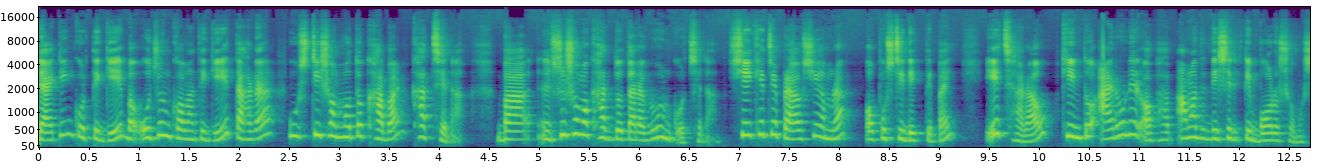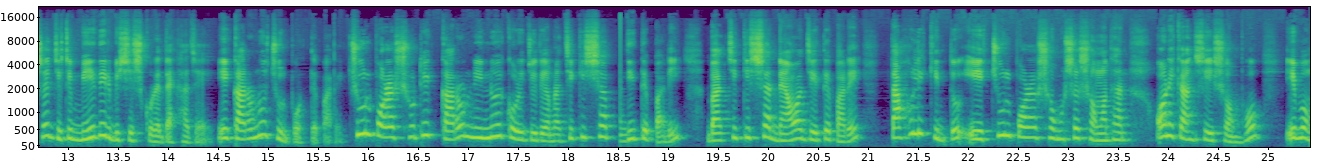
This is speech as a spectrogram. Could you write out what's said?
ডায়েটিং করতে গিয়ে বা ওজন কমাতে গিয়ে তারা পুষ্টিসম্মত খাবার খাচ্ছে না বা সুষম খাদ্য তারা গ্রহণ করছে না। সেই ক্ষেত্রে প্রায়শই আমরা অপুষ্টি দেখতে পাই। এছাড়াও কিন্তু আয়রনের অভাব আমাদের দেশের একটি বড় সমস্যা, যেটি মেয়েদের বিশেষ করে দেখা যায়। এই কারণেও চুল পড়তে পারে। চুল পড়ার সঠিক কারণ নির্ণয় করে যদি আমরা চিকিৎসা দিতে পারি বা চিকিৎসা নেওয়া যেতে পারে, তাহলে কিন্তু এই চুল পড়ার সমস্যার সমাধান অনেকাংশেই সম্ভব এবং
